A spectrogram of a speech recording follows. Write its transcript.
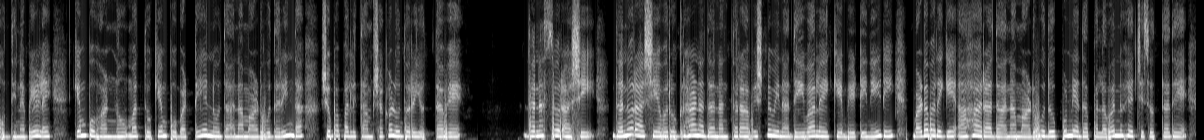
ಉದ್ದಿನಬೇಳೆ ಕೆಂಪು ಹಣ್ಣು ಮತ್ತು ಕೆಂಪು ಬಟ್ಟೆಯನ್ನು ದಾನ ಮಾಡುವುದರಿಂದ ಶುಭ ಫಲಿತಾಂಶಗಳು ದೊರೆಯುತ್ತವೆ. ಧನಸ್ಸು ರಾಶಿ. ಧನುರಾಶಿಯವರು ಗ್ರಹಣದ ನಂತರ ವಿಷ್ಣುವಿನ ದೇವಾಲಯಕ್ಕೆ ಭೇಟಿ ನೀಡಿ ಬಡವರಿಗೆ ಆಹಾರ ದಾನ ಮಾಡುವುದು ಪುಣ್ಯದ ಫಲವನ್ನು ಹೆಚ್ಚಿಸುತ್ತದೆ.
